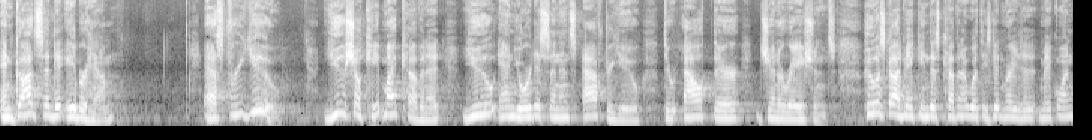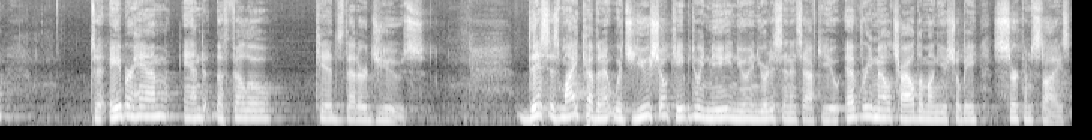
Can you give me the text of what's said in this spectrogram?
and God said to Abraham, As for you, you shall keep my covenant, you and your descendants after you, throughout their generations. Who is God making this covenant with? He's getting ready to make one to Abraham and the fellow kids that are Jews. This is my covenant which you shall keep between me and you and your descendants after you. Every male child among you shall be circumcised,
